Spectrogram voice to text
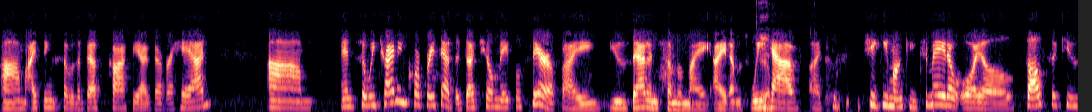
Um, I think some of the best coffee I've ever had. Um, and so we try to incorporate that. The Dutch Hill maple syrup, I use that in some of my items. We Yep. have uh, Cheeky Monkey tomato oil, salsa Q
